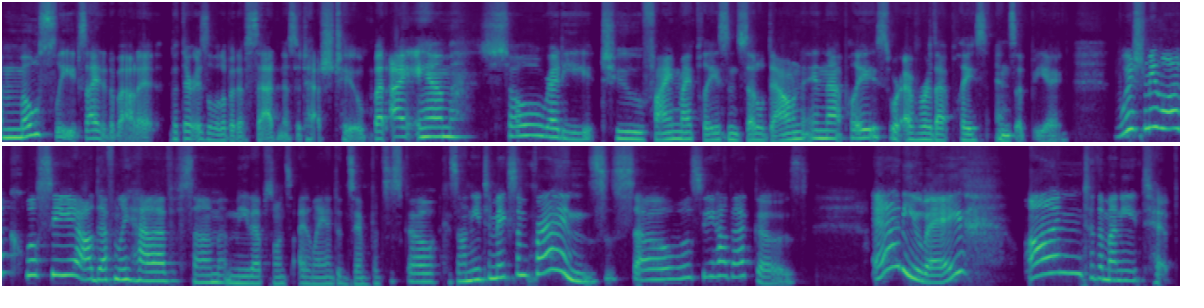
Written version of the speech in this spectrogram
I'm mostly excited about it, but there is a little bit of sadness attached too. But I am so ready to find my place and settle down in that place, wherever that place ends up being wish me luck. We'll see. I'll definitely have some meetups once I land in San Francisco because I'll need to make some friends. So we'll see how that goes. Anyway, on to the money tip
